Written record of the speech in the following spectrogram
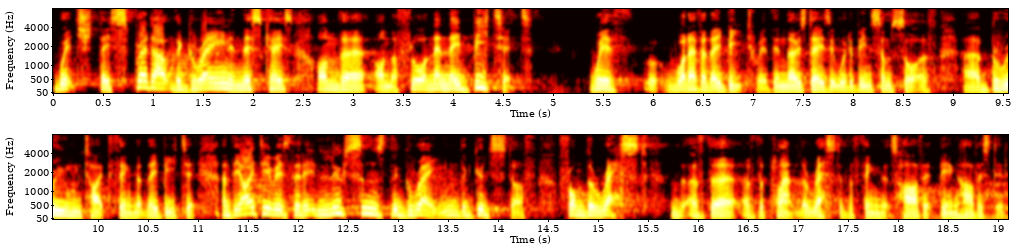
which they spread out the grain, in this case, on the, on the floor, and then they beat it with whatever they beat with. In those days, it would have been some sort of uh, broom type thing that they beat it. And the idea is that it loosens the grain, the good stuff, from the rest of the of the plant, the rest of the thing that's harvest, being harvested.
